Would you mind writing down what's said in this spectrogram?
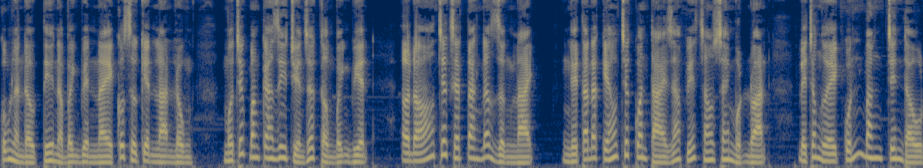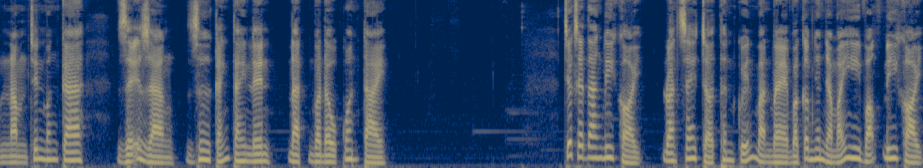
Cũng lần đầu tiên ở bệnh viện này có sự kiện lạ lùng, một chiếc băng ca di chuyển ra cổng bệnh viện. Ở đó chiếc xe tăng đã dừng lại. Người ta đã kéo chiếc quan tài ra phía sau xe một đoạn, để cho người quấn băng trên đầu nằm trên băng ca, dễ dàng giơ cánh tay lên, đặt vào đầu quan tài. Chiếc xe tang đi khỏi, đoàn xe chở thân quyến bạn bè và công nhân nhà máy hy vọng đi khỏi.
